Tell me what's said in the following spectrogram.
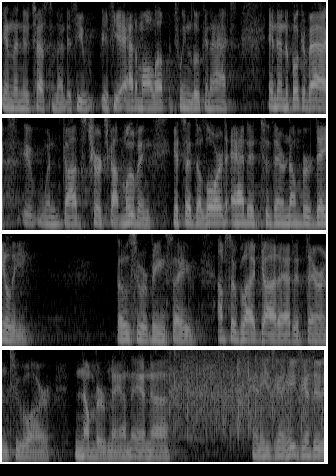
in the New Testament if you, if you add them all up between Luke and Acts. And in the book of Acts, it, when God's church got moving, it said the Lord added to their number daily those who are being saved. I'm so glad God added Theron to our number, man. And, uh, and he's gonna, he's gonna do,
